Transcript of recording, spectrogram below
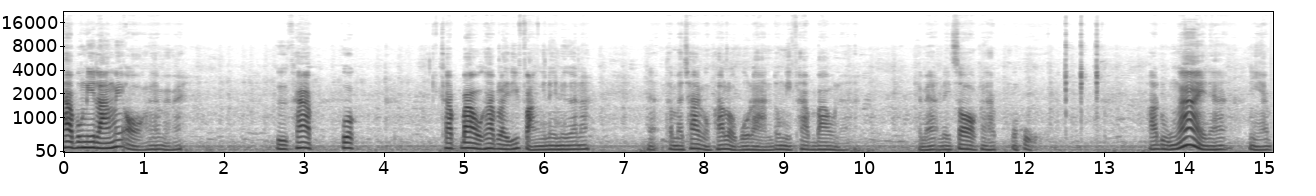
คาบพวกนี้ล้างไม่ออกนะครับเห็นไหมคือคาบพวก คราบเบ้าคราบอะไรที่ฝังอยู่ในเนื้อนะนะธรรมชาติของพระหล่อโบราณต้องมีคราบเบ้านะเห็นไหมในซอกนะครับโอ้โหพาดูง่ายนะฮะนี่ครับ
